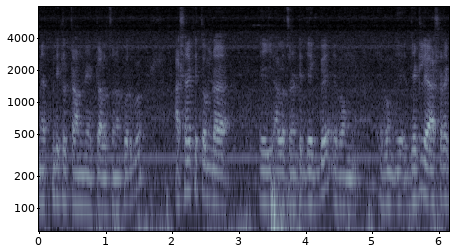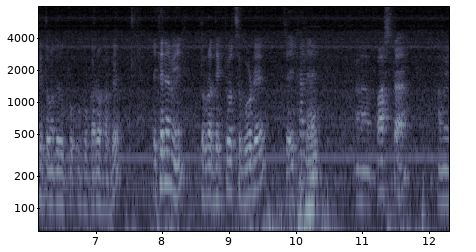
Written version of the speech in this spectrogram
ম্যাথমেটিক্যাল টার্ম নিয়ে একটু আলোচনা করব। আশা রাখি তোমরা এই আলোচনাটি দেখবে এবং এবং দেখলে আশা রাখি তোমাদের উপ- উপকারও হবে। এখানে আমি তোমরা দেখতে পাচ্ছ বোর্ডে যে এখানে পাঁচটা আমি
